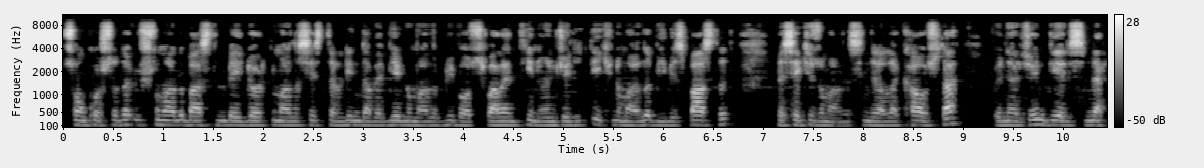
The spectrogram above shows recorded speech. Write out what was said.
Son koşuda da 3 numaralı Boston Bay, 4 numaralı Sister Linda ve 1 numaralı Bribos Valentin öncelikli 2 numaralı Bibis Busted ve 8 numaralı Cinderella Chaos'ta önereceğim diğer isimler.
